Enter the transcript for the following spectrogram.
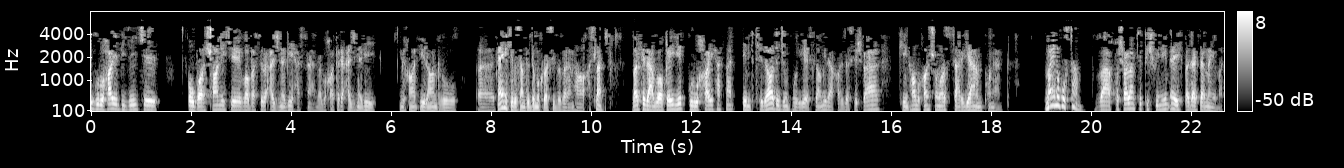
گروه های دیگه ای که اوباشانی که وابسته به اجنبی هستن و به خاطر اجنبی می‌خوان ایران رو نه اینی که به سمت دموکراسی ببرن ها اصلا بلکه در واقع یک گروه هایی هستن امتداد جمهوری اسلامی در خارج از کشور که اینها می‌خوان شما رو سرگرم کنن. من اینو گفتم و خوشحالم که پیش بینیم ای بدک در نیومد.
